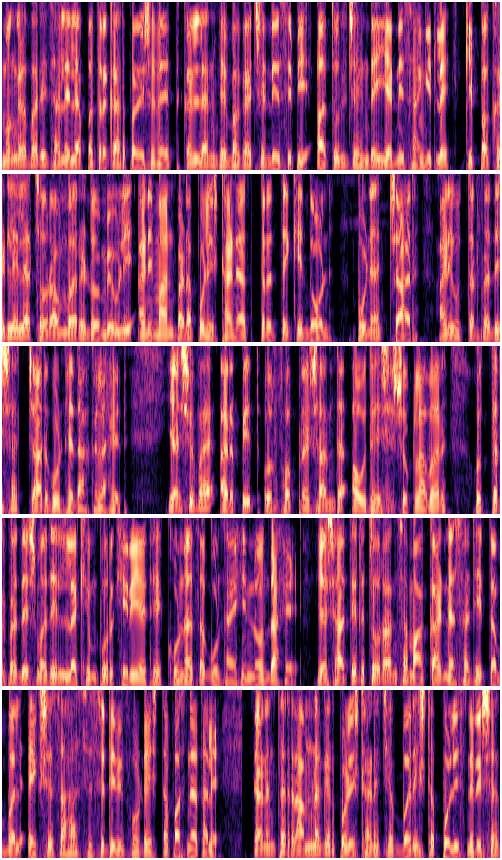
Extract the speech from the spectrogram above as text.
मंगळवारी झालेल्या पत्रकार परिषदेत कल्याण विभागाचे डीसीपी अतुल झेंडे यांनी सांगितले की पकडलेल्या चोरांवर डोंबिवली आणि मानपाडा पोलीस ठाण्यात प्रत्येकी दोन पुण्यात चार आणि उत्तर प्रदेशात चार गुन्हे दाखल आहेत. याशिवाय अर्पित उर्फ प्रशांत अवधेश शुक्लावर उत्तर प्रदेशमधील लखीमपूर खिरी येथे खुनाचा गुन्हाही नोंद आहे. या शातीर चोरांचा माग काढण्यासाठी तब्बल एकशे सहा सीसीटीव्ही फुटेज तपासण्यात आले. त्यानंतर रामनगर पोलीस ठाण्याचे वरिष्ठ पोलीस निरीक्षक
